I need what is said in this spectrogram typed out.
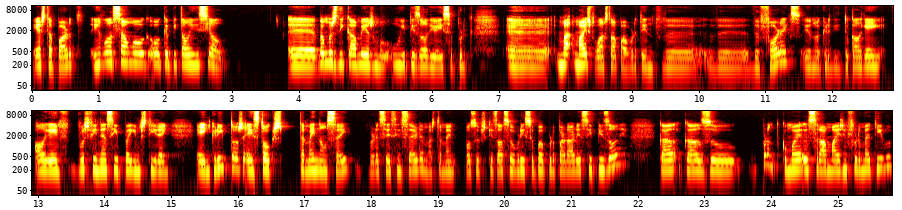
esta parte. Em relação ao, ao capital inicial, uh, vamos dedicar mesmo um episódio a isso, porque uh, mais lá está para a vertente de, de, de, Forex. Eu não acredito que alguém, alguém vos financie para investirem em criptos, em stocks também não sei, para ser sincera, mas também posso pesquisar sobre isso para preparar esse episódio. Caso, pronto, como é, será mais informativo.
